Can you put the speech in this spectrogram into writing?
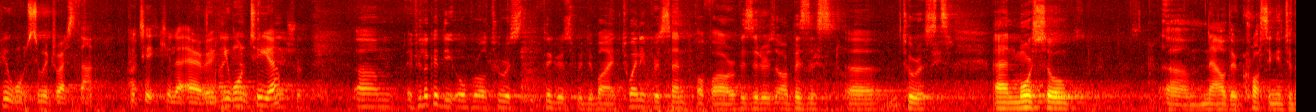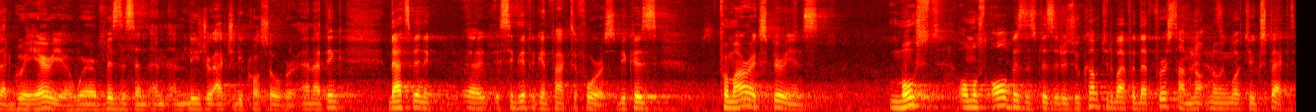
who wants to address that particular area? I you want to, yeah? yeah sure. Um, if you look at the overall tourist figures for Dubai, 20% of our visitors are business uh, tourists, and more so um, now they're crossing into that gray area where business and, and, and leisure actually cross over. And I think that's been a, a significant factor for us because, from our experience, most, almost all business visitors who come to Dubai for that first time, not knowing what to expect,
